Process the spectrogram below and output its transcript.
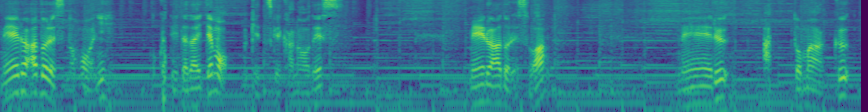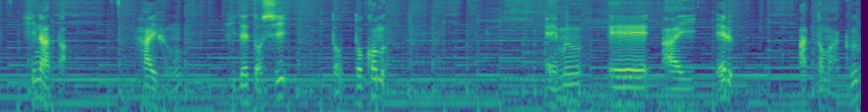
メールアドレスの方に送っていただいても受付可能です。メールアドレスはメールアットマークひなたハイフンひでとしドッ ail アットマーク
